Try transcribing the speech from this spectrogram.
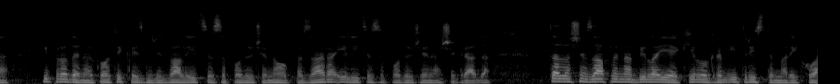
dokazana i prodaje narkotika između dva lica sa područja Novog pazara i lica sa područja našeg grada. Tadašnja zaplena bila je kilogram i 300 marihuana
